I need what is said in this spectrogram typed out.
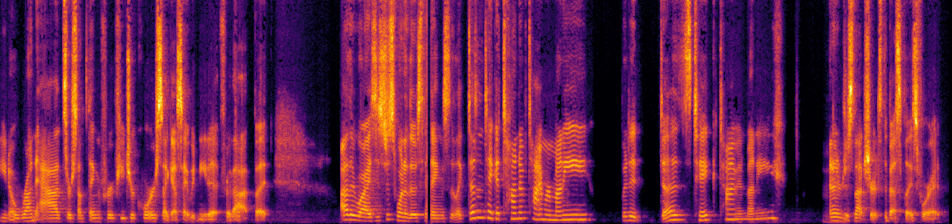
you know, run ads or something for a future course. I guess I would need it for that. But otherwise it's just one of those things that like doesn't take a ton of time or money but it does take time and money mm-hmm. and i'm just not sure it's the best place for it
